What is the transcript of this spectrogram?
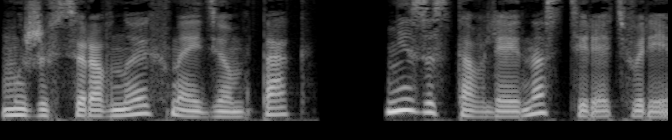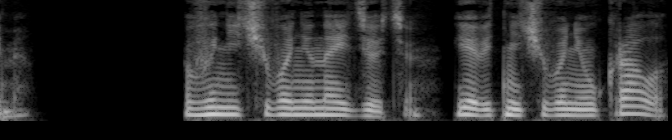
Мы же все равно их найдем так. Не заставляй нас терять время». Вы ничего не найдете. Я ведь ничего не украла.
